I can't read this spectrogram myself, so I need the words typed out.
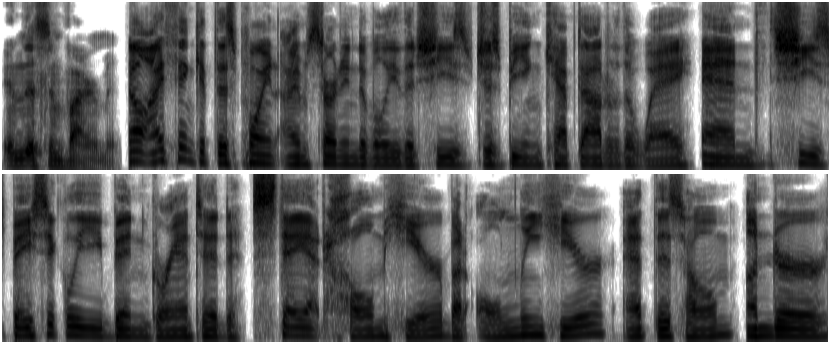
in this environment. No, I think at this point, I'm starting to believe that she's just being kept out of the way. And she's basically been granted stay at home here, but only here at this home under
